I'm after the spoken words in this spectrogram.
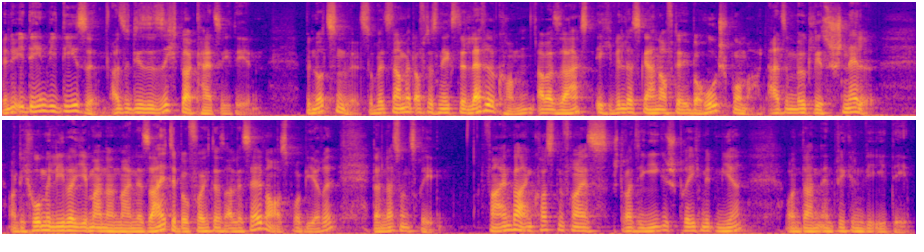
Wenn du Ideen wie diese, also diese Sichtbarkeitsideen, benutzen willst, du willst damit auf das nächste Level kommen, aber sagst, ich will das gerne auf der Überholspur machen, also möglichst schnell, und ich hole mir lieber jemanden an meine Seite, bevor ich das alles selber ausprobiere, dann lass uns reden. Vereinbar ein kostenfreies Strategiegespräch mit mir und dann entwickeln wir Ideen.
